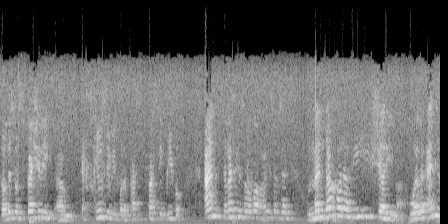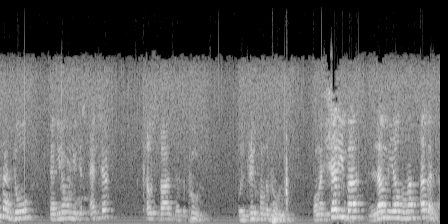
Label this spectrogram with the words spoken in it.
So this was specially, um, exclusively for the fasting people. And the Messenger sallallahu said, "Man dakhala fihi shariba." Whoever enters that door, then you know when you just enter, close by there's a pool. Will drink from the pool. وَمَنْ شَرِبَ لَمْ يَظْمَأْ أَبَدًا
